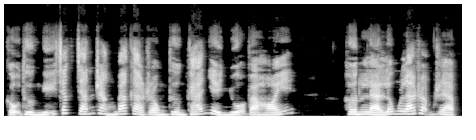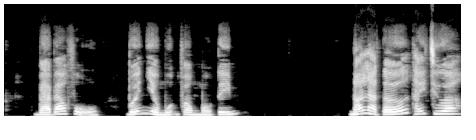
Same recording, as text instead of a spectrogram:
Cậu thường nghĩ chắc chắn rằng ma cà rồng thường khá nhảy nhụa và hói, hơn là lông lá rậm rạp và bao phủ với nhiều muộn phồng màu tím. Nó là tớ, thấy chưa?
